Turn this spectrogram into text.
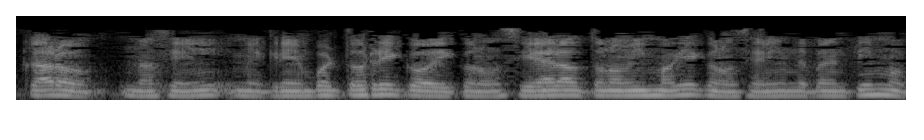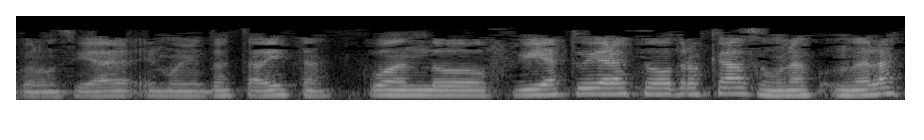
claro, nací, me crié en Puerto Rico y conocía el autonomismo aquí, conocía el independentismo, conocía el movimiento estadista. Cuando fui a estudiar estos otros casos, una, una de, las,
